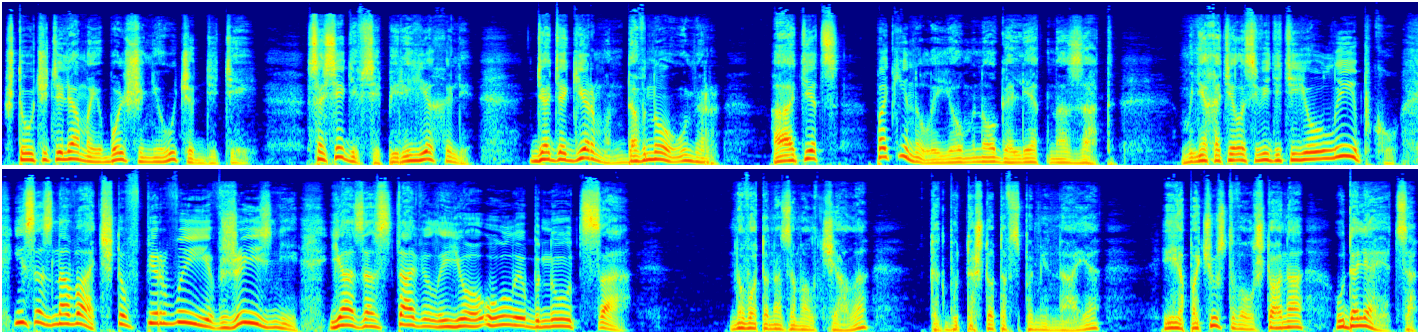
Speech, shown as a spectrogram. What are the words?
что учителя мои больше не учат детей. Соседи все переехали. Дядя Герман давно умер, а отец покинул ее много лет назад — мне хотелось видеть ее улыбку и сознавать, что впервые в жизни я заставил ее улыбнуться. Но вот она замолчала, как будто что-то вспоминая, и я почувствовал, что она удаляется.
